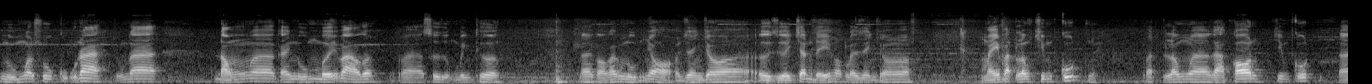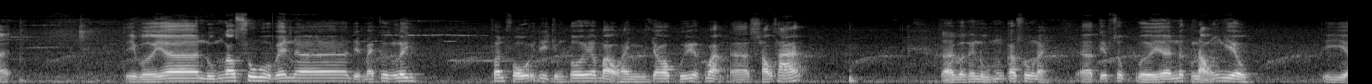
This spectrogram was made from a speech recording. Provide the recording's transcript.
núm cao su cũ ra chúng ta đóng cái núm mới vào thôi và sử dụng bình thường đây, có các núm nhỏ dành cho ở dưới chân đấy hoặc là dành cho máy vặt lông chim cút này vặt lông à, gà con, chim cút. Đấy. Thì với à, núm cao su ở bên à, điện máy cường linh, phân phối thì chúng tôi bảo hành cho quý vị và các bạn 6 tháng. Đấy, với cái núm cao su này tiếp xúc với nước nóng nhiều thì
